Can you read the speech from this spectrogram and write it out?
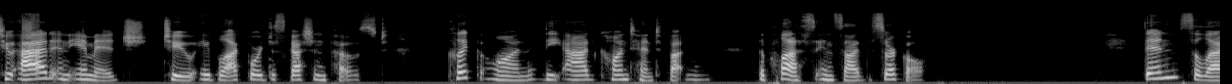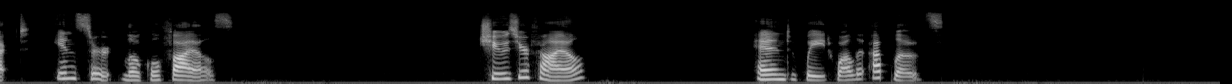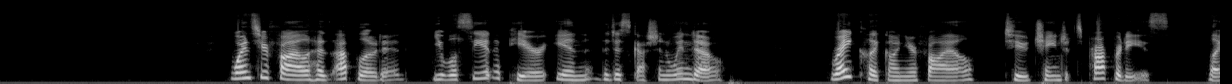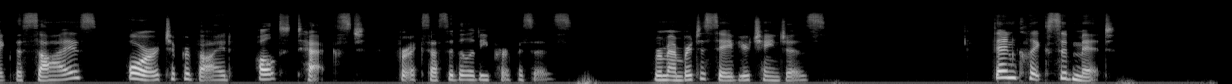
To add an image to a Blackboard discussion post, click on the Add Content button, the plus inside the circle. Then select Insert Local Files. Choose your file and wait while it uploads. Once your file has uploaded, you will see it appear in the discussion window. Right-click on your file to change its properties, like the size, or to provide alt text for accessibility purposes. Remember to save your changes. Then click Submit.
